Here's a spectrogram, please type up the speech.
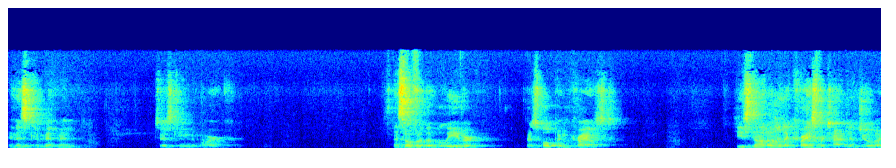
in his commitment to his kingdom work. And so for the believer, there's hope in Christ. He's not only the Christ for times of joy,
